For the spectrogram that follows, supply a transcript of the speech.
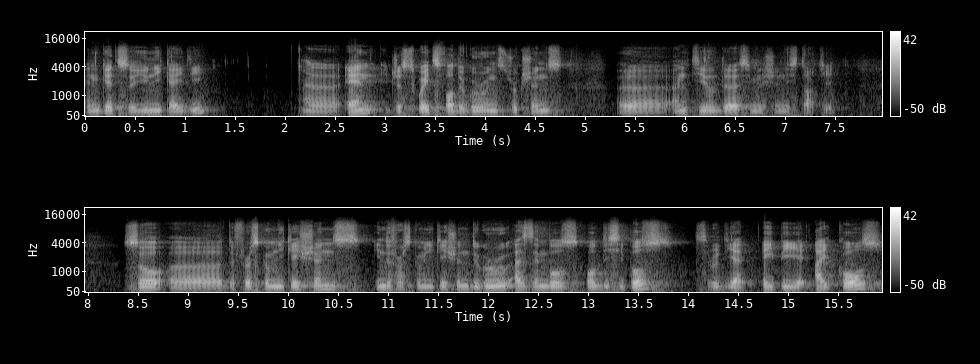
and gets a unique ID. and it just waits for the guru instructions until the simulation is started. So uh, the first communications, in the first communication, the guru assembles all disciples through the API calls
